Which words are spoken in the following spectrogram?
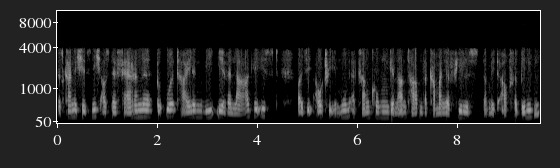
das kann ich jetzt nicht aus der Ferne beurteilen, wie ihre Lage ist, weil Sie Autoimmunerkrankungen genannt haben. Da kann man ja vieles damit auch verbinden.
